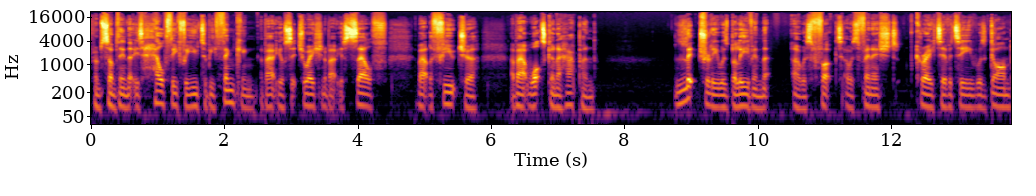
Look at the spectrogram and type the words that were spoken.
from something that is healthy for you to be thinking about your situation, about yourself, about the future, about what's going to happen. Literally was believing that I was fucked, I was finished, creativity was gone,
